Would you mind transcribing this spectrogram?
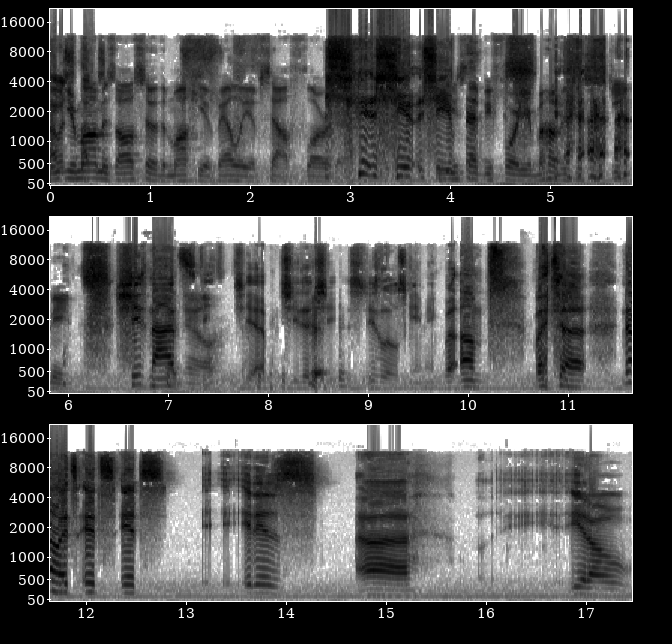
was, your mom was, is also the Machiavelli of South Florida. she, she, she you said before your mom is scheming. She's not. Scheming. Yeah, but she did. She, she's a little scheming, but um, but uh, no, it's it's it's it is uh, you know.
